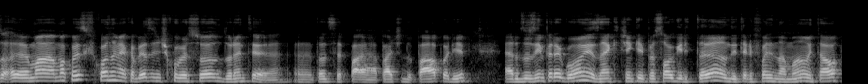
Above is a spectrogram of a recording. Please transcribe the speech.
É Uma, uma coisa que ficou na minha cabeça, a gente conversou durante eh, toda essa pa- parte do papo ali, era dos empregões, né? Que tinha aquele pessoal gritando e telefone na mão e tal.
